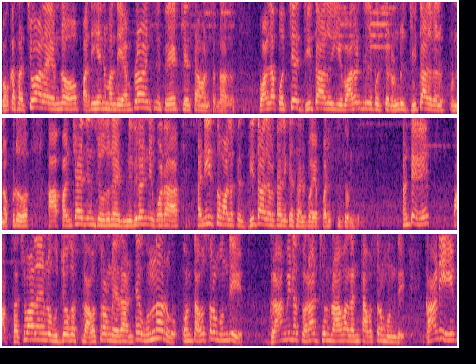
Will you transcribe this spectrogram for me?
ఒక సచివాలయంలో పదిహేను మంది ఎంప్లాయీస్ని క్రియేట్ చేశామంటున్నారు. వాళ్ళకు వచ్చే జీతాలు ఈ వాలంటీర్లకు వచ్చే రెండు జీతాలు కలుపుకున్నప్పుడు ఆ పంచాయతీ నుంచి వదిలే నిధులన్నీ కూడా కనీసం వాళ్ళకి జీతాలు ఇవ్వడానికే సరిపోయే పరిస్థితి ఉంది. అంటే సచివాలయంలో ఉద్యోగస్తులు అవసరం లేదా అంటే ఉన్నారు కొంత అవసరం ఉంది. గ్రామీణ స్వరాజ్యం రావాలంటే అవసరం ఉంది. కానీ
